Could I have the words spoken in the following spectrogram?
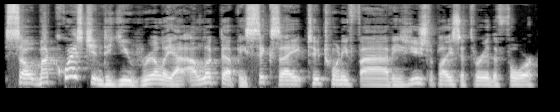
So my question to you, really, I, I looked up. He's 6'8", 225. He usually plays the three or the four.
